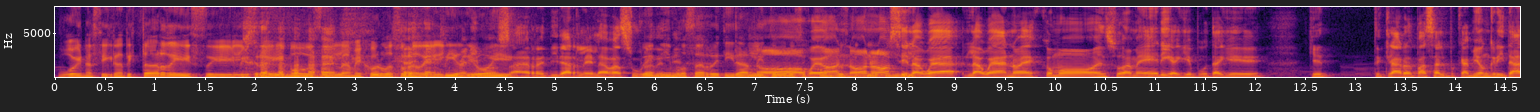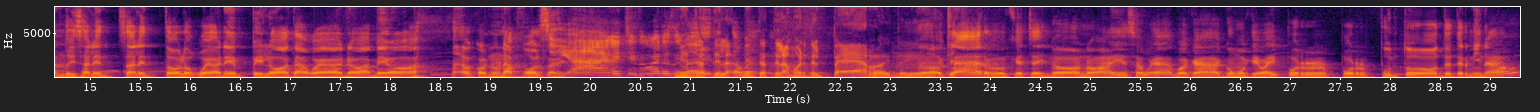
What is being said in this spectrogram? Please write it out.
Buenas y grandes tardes, y le traemos eh, la mejor basura del día de Venimos hoy. a retirarle la basura. del Venimos día. a retirarle No, todos los weón, no, no, usted si la wea, la wea no es como en Sudamérica, que puta, que, que claro, pasa el camión gritando y salen, salen todos los weones en pelota, weón, o a medio, con una bolsa y, ¡ah, Mientras ir te, la, esta wea". mientras te la muerde el perro. No, claro, ¿cachai? No, no hay esa weá. Pues acá como que vais por, por puntos determinados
